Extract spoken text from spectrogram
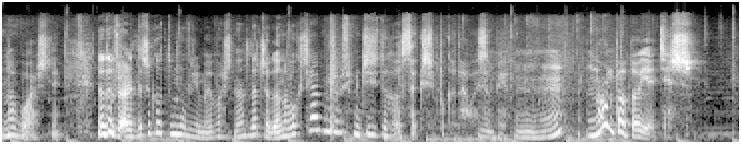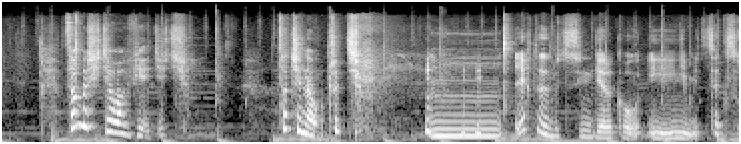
No właśnie. No dobrze, ale dlaczego o tym mówimy? Właśnie, no dlaczego? No bo chciałabym, żebyśmy dziś trochę o seksie pogadały sobie. Mhm. No to dojedziesz. Co byś chciała wiedzieć? Co cię nauczyć? Mm, jak to jest być singielką i nie mieć seksu?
